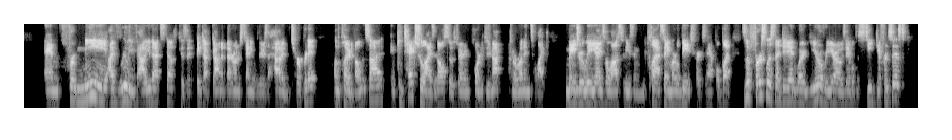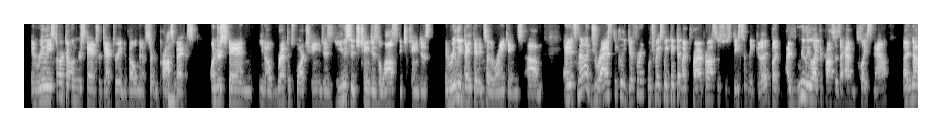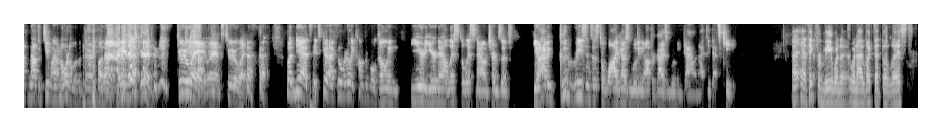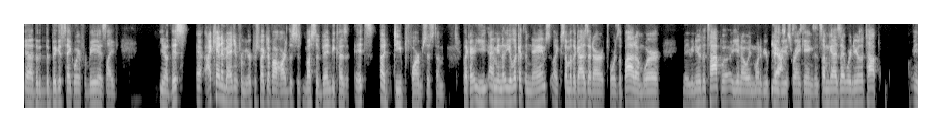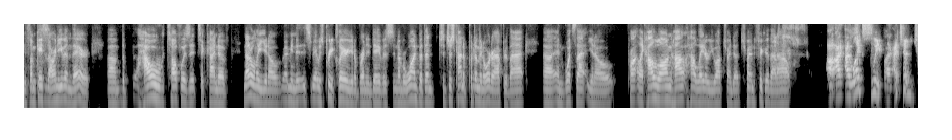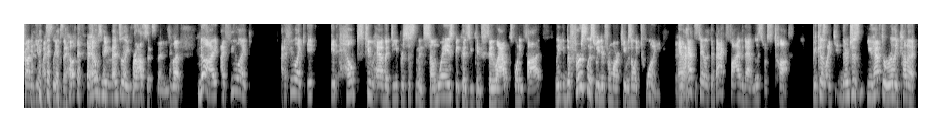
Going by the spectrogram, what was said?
And for me, I've really valued that stuff because I think I've gotten a better understanding of there's how to interpret it on the player development side and contextualize it also is very important because you're not going to run into like major league exit velocities in class A Myrtle Beach, for example. But it's the first list I did where year over year I was able to see differences and really start to understand trajectory and development of certain prospects, understand, you know, repertoire changes, usage changes, velocity changes, and really bake that into the rankings. Um, and it's not drastically different, which makes me think that my prior process was decently good. But I really like the process I have in place now. Uh, not not to toot my own horn a little bit there, but uh, I mean that's good. Toot yeah. away, Lance. Toot away. but yeah, it's it's good. I feel really comfortable going year to year now, list to list now, in terms of you know having good reasons as to why guys are moving up or guys are moving down. I think that's key. I, I think for me, when when I looked at the list, uh, the the biggest takeaway for me is like, you know, this I can't imagine from your perspective how hard this must have been because it's a deep farm system. Like, you, I mean, you look at the names, like some of the guys that are towards the bottom were maybe near the top, uh, you know, in one of your previous yeah. rankings, and some guys that were near the top, in some cases, aren't even there. Um, the how tough was it to kind of not only, you know, I mean, it's it was pretty clear, you know, Brennen Davis number one, but then to just kind of put them in order after that. Uh, and what's that, you know, pro- like how long, how how late are you up trying to trying to figure that out? I, I like sleep. I, I, tend to try to get my sleep because it, help, it, helps me mentally process things. But no, I, I feel like I feel like it it helps to have a deeper system in some ways because you can fill out 25. Like the first list we did for Marquee was only 20. Mm-hmm. And I have to say, like the back five of that list was tough because like they're just you have to really kind of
